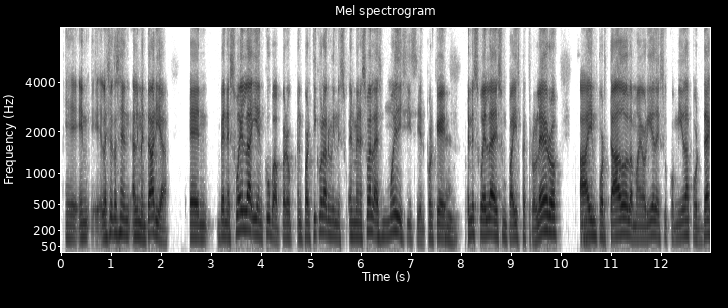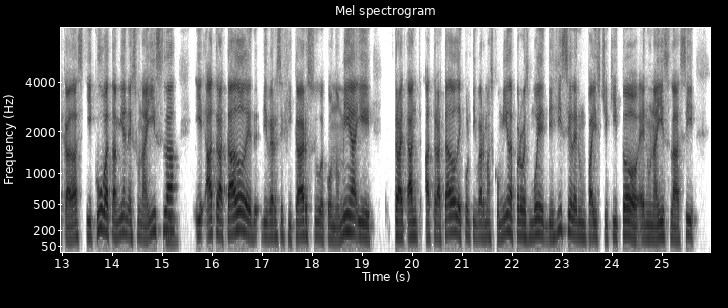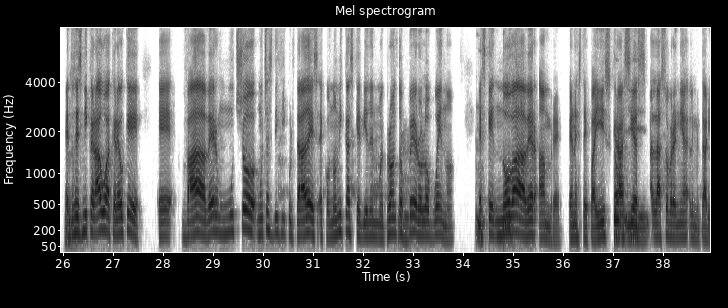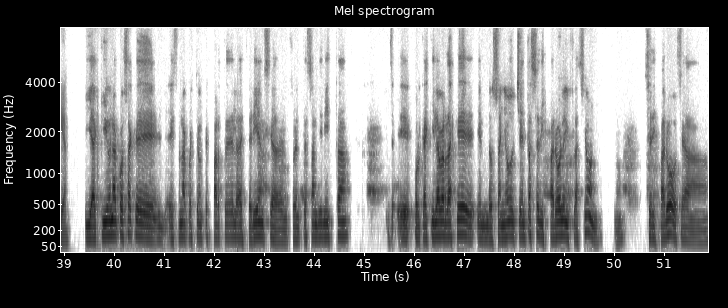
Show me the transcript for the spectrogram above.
en, la situación alimentaria en Venezuela y en Cuba, pero en particular en Venezuela es muy difícil porque Venezuela es un país petrolero, ha importado la mayoría de su comida por décadas y Cuba también es una isla y ha tratado de diversificar su economía y ha tratado de cultivar más comida, pero es muy difícil en un país chiquito, en una isla así. Entonces, Nicaragua creo que eh, va a haber mucho, muchas dificultades económicas que vienen muy pronto, pero lo bueno es que no va a haber hambre en este país gracias a la soberanía alimentaria. Y aquí una cosa que es una cuestión que es parte de la experiencia del Frente Sandinista eh, porque aquí la verdad es que en los años 80 se disparó la inflación, ¿no? Se disparó, o sea,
